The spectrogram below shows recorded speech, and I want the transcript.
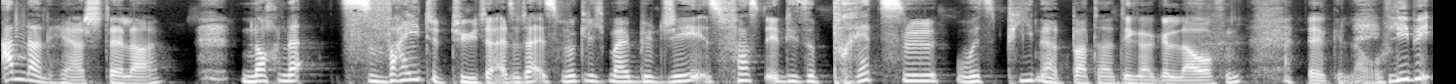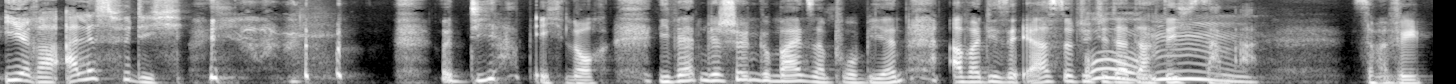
anderen Hersteller noch eine zweite Tüte, also da ist wirklich mein Budget ist fast in diese Pretzel with Peanut Butter Dinger gelaufen, äh, gelaufen. Liebe Ira, alles für dich. Und die hab ich noch. Die werden wir schön gemeinsam probieren. Aber diese erste Tüte, da Oh, dachte ich, mm. sag mal, sag mal, wie,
